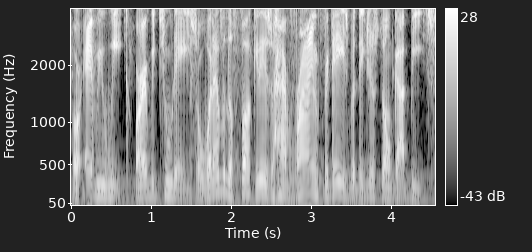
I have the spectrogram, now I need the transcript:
or every week or every two days or whatever the fuck it is or have rhyme for days but they just don't got beats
